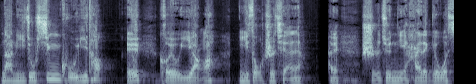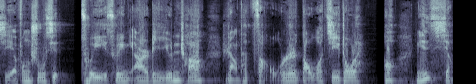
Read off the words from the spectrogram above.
那你就辛苦一趟。哎，可有一样啊！你走之前呀，哎，使君你还得给我写封书信，催一催你二弟云长，让他早日到我冀州来。哦，您想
